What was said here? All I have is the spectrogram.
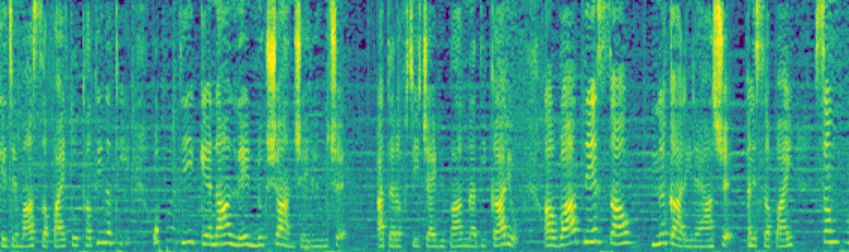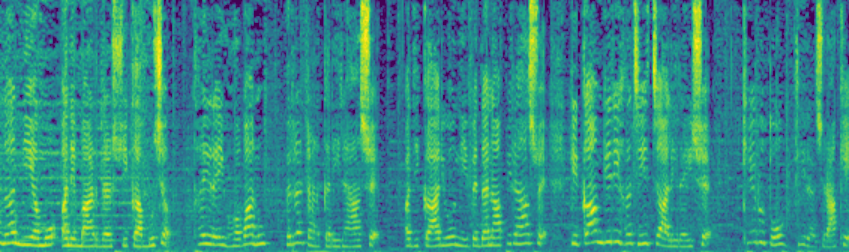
કે જેમાં સફાઈ તો થતી નથી, ઉપરથી કેનાલને નુકસાન જઈ રહ્યું છે. આ તરફ સિંચાઈ વિભાગના અધિકારીઓ આ વાતને સાવ નકારી રહ્યા છે અને સફાઈ સંપૂર્ણ નિયમો અને માર્ગદર્શિકા મુજબ થઈ રહી હોવાનું રટણ કરી રહ્યા છે. અધિકારીઓ નિવેદન આપી રહ્યા છે કે કામગીરી હજી ચાલી રહી છે. ખેડૂતો ધીરજ રાખે.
